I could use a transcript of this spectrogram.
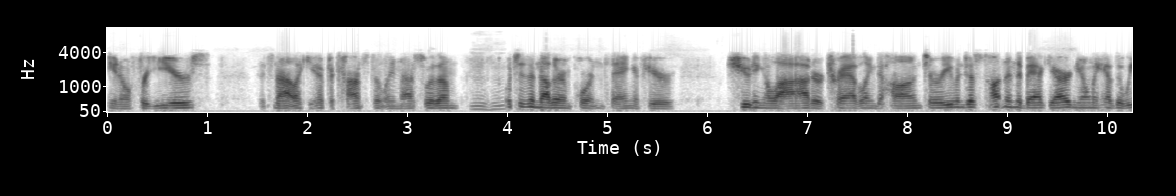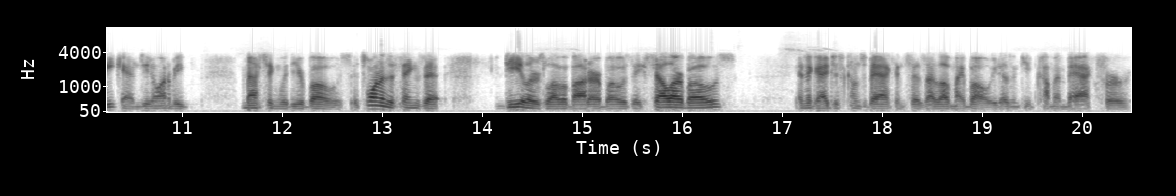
you know, for years. It's not like you have to constantly mess with them, mm-hmm. which is another important thing if you're shooting a lot or traveling to hunt or even just hunting in the backyard and you only have the weekends. You don't want to be messing with your bows. It's one of the things that dealers love about our bows. They sell our bows, and the guy just comes back and says, "I love my bow." He doesn't keep coming back for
